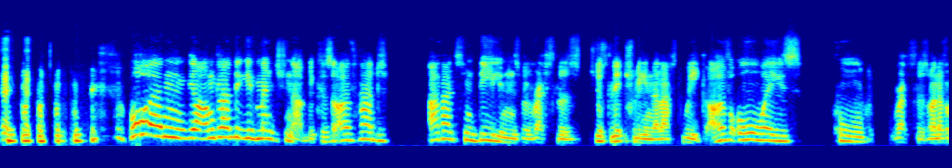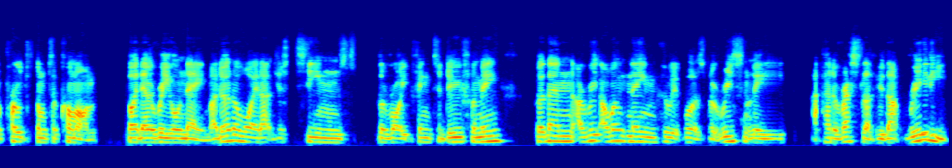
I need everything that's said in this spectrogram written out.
well, um, yeah, I'm glad that you've mentioned that because I've had I've had some dealings with wrestlers just literally in the last week. I've always called wrestlers when I've approached them to come on by their real name. I don't know why that just seems the right thing to do for me. But then I re- I won't name who it was, but recently I had a wrestler who that really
